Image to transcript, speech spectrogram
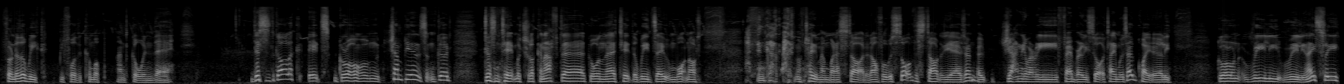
for another week before they come up and go in there. This is the garlic, it's grown champion, it's looking good, doesn't take much looking after, go in there, take the weeds out and whatnot. I think I, am trying to remember when I started it off. It was sort of the start of the year. It was around about January, February sort of time. It was out quite early, grown really, really nicely.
